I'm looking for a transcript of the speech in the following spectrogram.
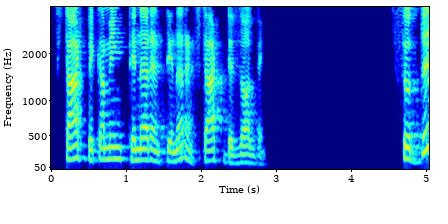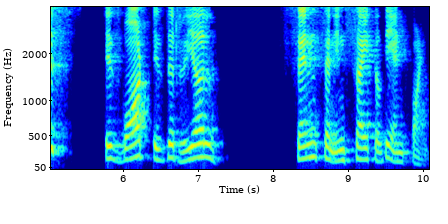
start becoming thinner and thinner and start dissolving. So, this is what is the real sense and insight of the endpoint.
